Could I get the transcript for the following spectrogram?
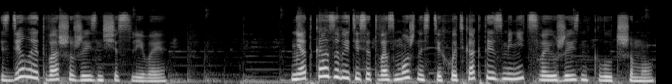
сделает вашу жизнь счастливой. Не отказывайтесь от возможности хоть как-то изменить свою жизнь к лучшему.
